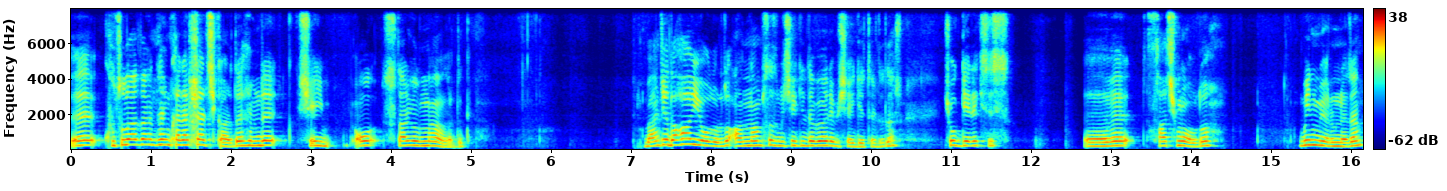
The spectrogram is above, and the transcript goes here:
Ve kutulardan hem karakter çıkardı hem de şey o star yolundan alırdık. Bence daha iyi olurdu. Anlamsız bir şekilde böyle bir şey getirdiler. Çok gereksiz. Ee, ve saçma oldu. Bilmiyorum neden.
